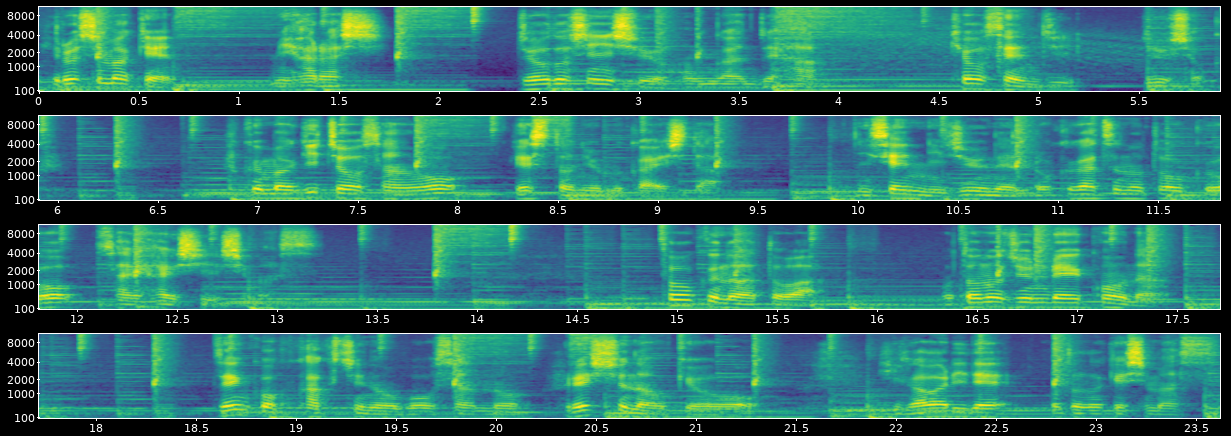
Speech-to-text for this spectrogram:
広島県三原市浄土真宗本願寺派京泉寺住職福間議長さんをゲストにお迎えした2020年6月のトークを再配信します。トークの後は音の巡礼コーナー。全国各地のお坊さんのフレッシュなお経を日替わりでお届けします。こ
